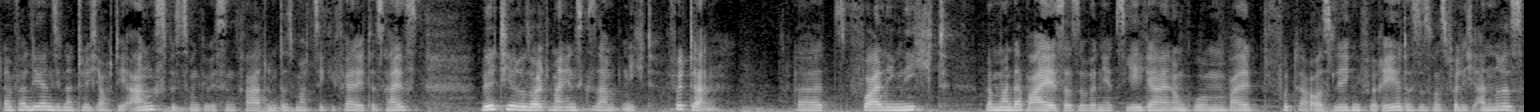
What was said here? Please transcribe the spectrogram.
dann verlieren sie natürlich auch die Angst bis zu einem gewissen Grad und das macht sie gefährlich. Das heißt, Wildtiere sollte man insgesamt nicht füttern. Äh, vor allen Dingen nicht, wenn man dabei ist. Also wenn jetzt Jäger irgendwo im Wald Futter auslegen für Rehe, das ist was völlig anderes,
